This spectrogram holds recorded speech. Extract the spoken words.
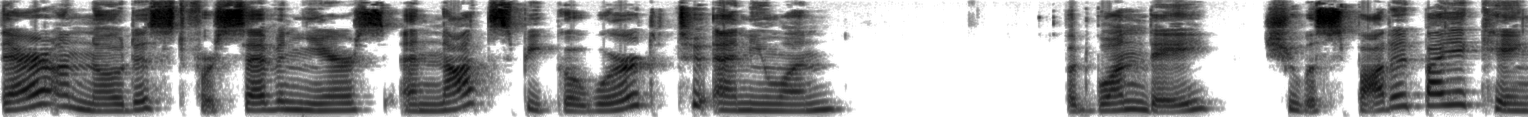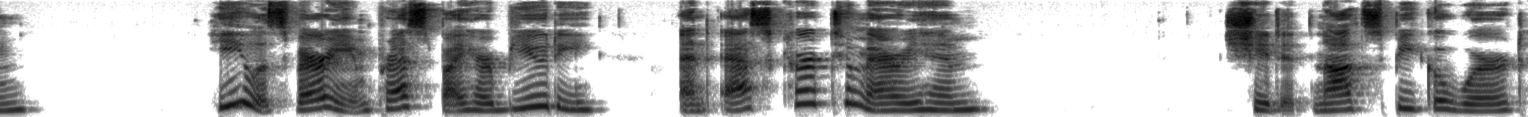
there unnoticed for seven years and not speak a word to anyone. But one day she was spotted by a king. He was very impressed by her beauty and asked her to marry him. She did not speak a word,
